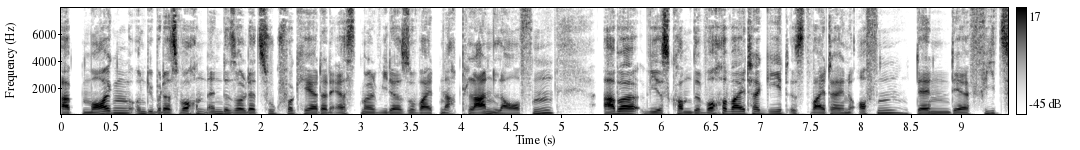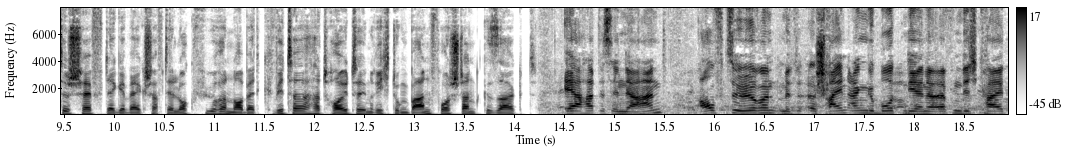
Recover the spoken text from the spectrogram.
Ab morgen und über das Wochenende soll der Zugverkehr dann erstmal wieder so weit nach Plan laufen. Aber wie es kommende Woche weitergeht, ist weiterhin offen, denn der Vizechef der Gewerkschaft der Lokführer, Norbert Quitter, hat heute in Richtung Bahnvorstand gesagt, er hat es in der Hand, aufzuhören mit Scheinangeboten, die er in der Öffentlichkeit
